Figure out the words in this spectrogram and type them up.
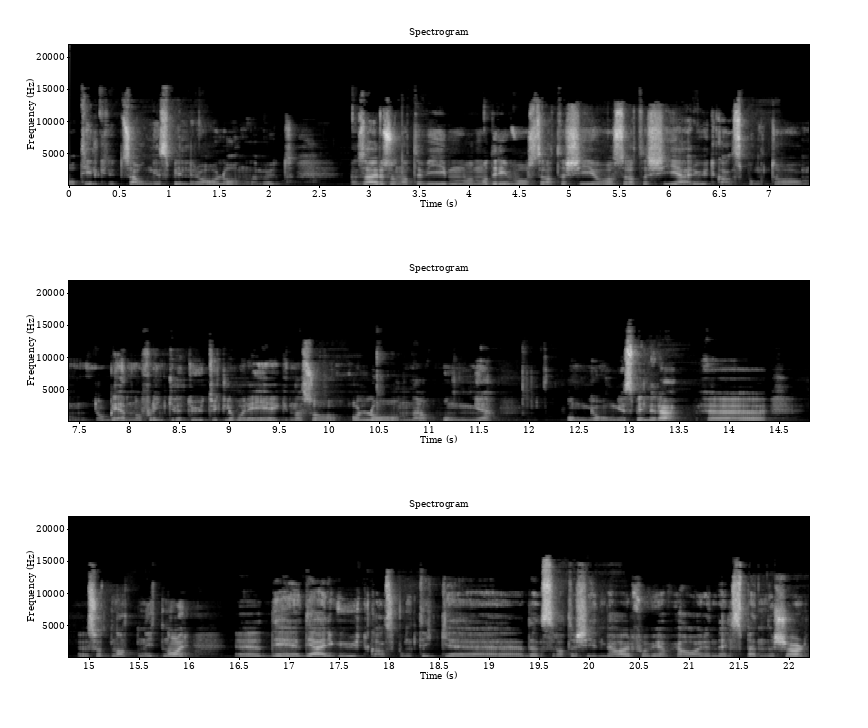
å tilknytte seg unge spillere og låne dem ut. Men så er det sånn at vi må, må drive vår strategi, og vår strategi er i utgangspunktet å, å, bli enda flinkere til å utvikle våre egne. Så å låne unge, unge, unge spillere, eh, 17-18-19 år, det, det, er i utgangspunktet ikke den strategien vi har. For vi har, vi har en del spennende sjøl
